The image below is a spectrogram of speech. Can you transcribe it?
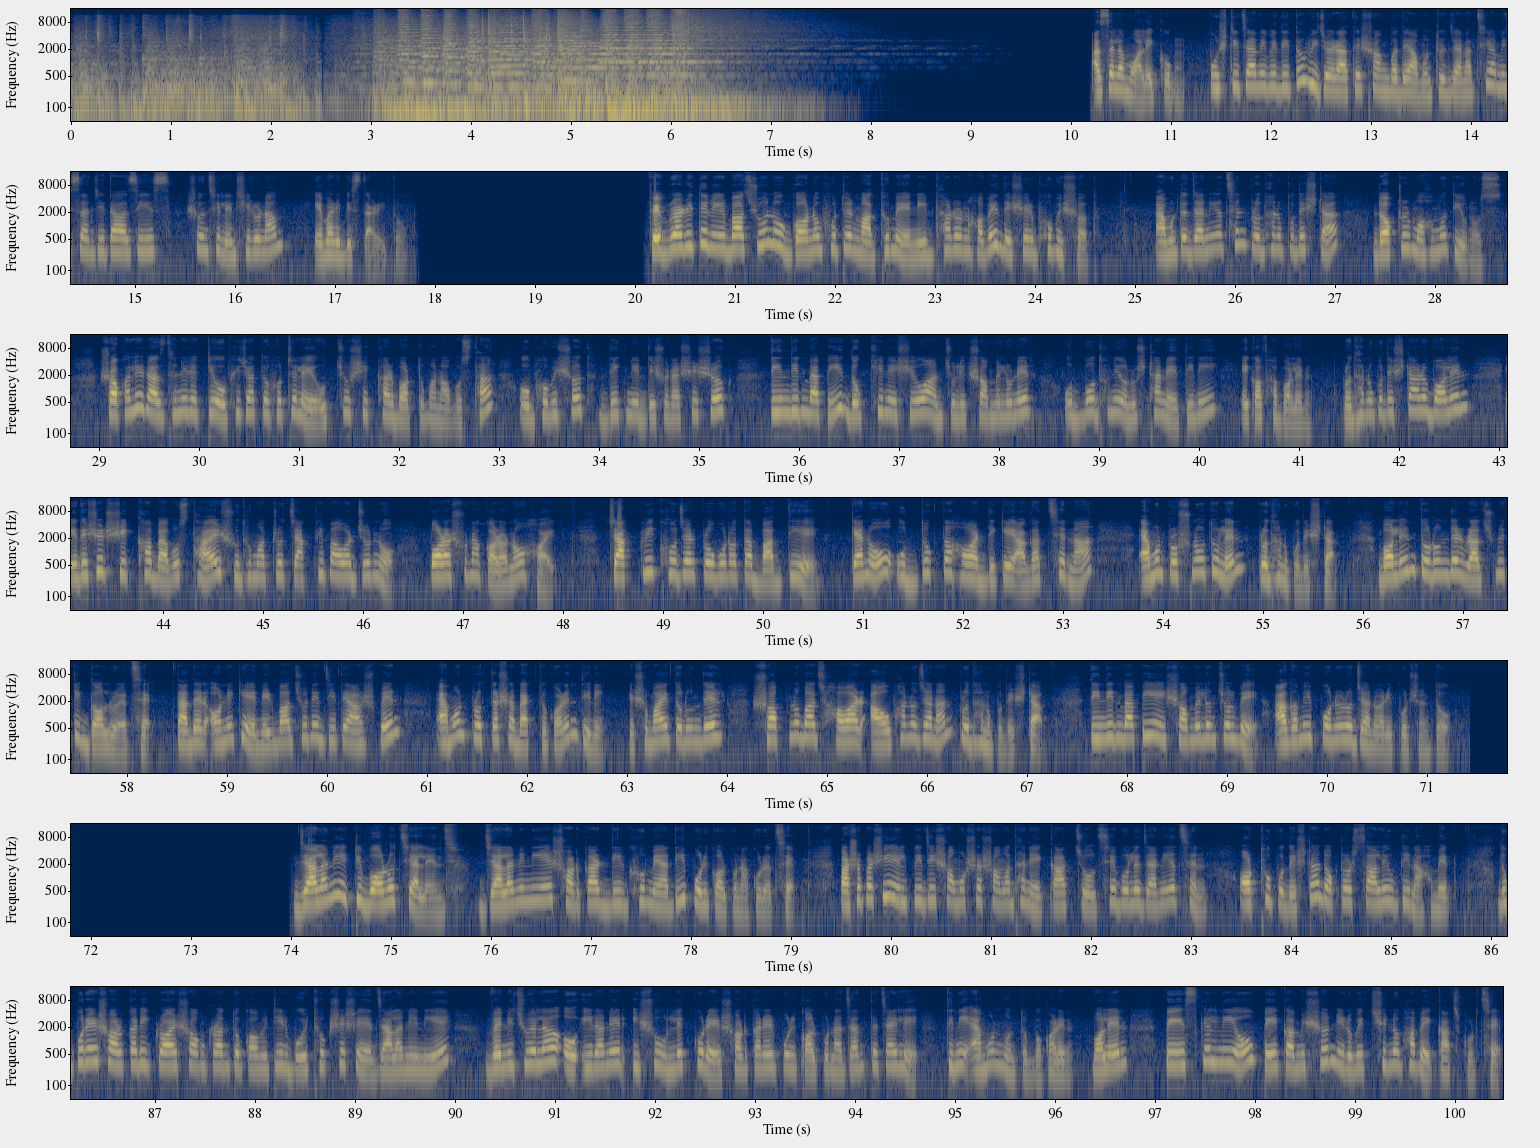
আসসালামু আলাইকুম। পুষ্টি চা নিবেদিত বিজয় রাতের সংবাদে আমন্ত্রণ জানাচ্ছি আমি সঞ্জিতা আজিজ। শুনছিলেন শিরোনাম, এবারে বিস্তারিত। ফেব্রুয়ারিতে নির্বাচন ও গণভোটের মাধ্যমে নির্ধারণ হবে দেশের ভবিষ্যৎ। এমনটা জানিয়েছেন প্রধান উপদেষ্টা ডক্টর মোহাম্মদ ইউনুস। সকালে রাজধানীর একটি অভিজাত হোটেলে উচ্চশিক্ষার বর্তমান অবস্থা ও ভবিষ্যৎ দিক নির্দেশনা শীর্ষক তিন দিনব্যাপী দক্ষিণ এশীয় আঞ্চলিক সম্মেলনের উদ্বোধনী অনুষ্ঠানে তিনি একথা বলেন। প্রধান উপদেষ্টা আরও বলেন, এদেশের শিক্ষা ব্যবস্থায় শুধুমাত্র চাকরি পাওয়ার জন্য পড়াশোনা করানো হয়। চাকরি খোঁজার প্রবণতা বাদ দিয়ে কেন উদ্যোক্তা হওয়ার দিকে আগাচ্ছে না, এমন প্রশ্নও তোলেন প্রধান উপদেষ্টা। বলেন, তরুণদের রাজনৈতিক দল রয়েছে। তাদের অনেকে নির্বাচনে জিতে আসবেন এমন প্রত্যাশা ব্যক্ত করেন তিনি। এ সময় তরুণদের স্বপ্নবাজ হওয়ার আহ্বানও জানান প্রধান উপদেষ্টা। তিন দিনব্যাপী এই সম্মেলন চলবে আগামী পনেরো জানুয়ারি পর্যন্ত। জ্বালানি একটি বড় চ্যালেঞ্জ। জ্বালানি নিয়ে সরকার দীর্ঘমেয়াদী পরিকল্পনা করেছে। পাশাপাশি এলপিজি সমস্যা সমাধানে কাজ চলছে বলে জানিয়েছেন অর্থ উপদেষ্টা ডক্টর সালেউদ্দিন আহমেদ। দুপুরে সরকারি ক্রয় সংক্রান্ত কমিটির বৈঠক শেষে জ্বালানি নিয়ে ভেনিজুয়েলা ও ইরানের ইস্যু উল্লেখ করে সরকারের পরিকল্পনা জানতে চাইলে তিনি এমন মন্তব্য করেন। বলেন পে স্কেল নিয়েও পে কমিশন নিরবিচ্ছিন্নভাবে কাজ করছে।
